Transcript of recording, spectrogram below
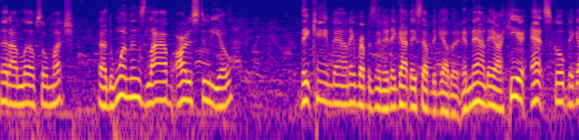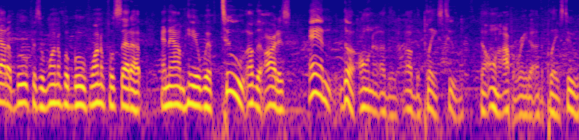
that I love so much. Uh, the Women's Live Artist Studio they came down, they represented, they got themselves together, and now they are here at Scope. They got a booth. It's a wonderful booth, wonderful setup, and now I'm here with two of the artists and the owner of the of the place too, the owner operator of the place too.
